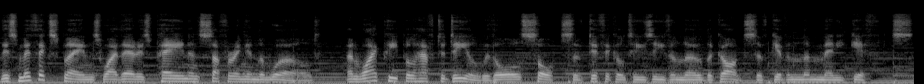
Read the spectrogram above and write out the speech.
This myth explains why there is pain and suffering in the world, and why people have to deal with all sorts of difficulties even though the gods have given them many gifts.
